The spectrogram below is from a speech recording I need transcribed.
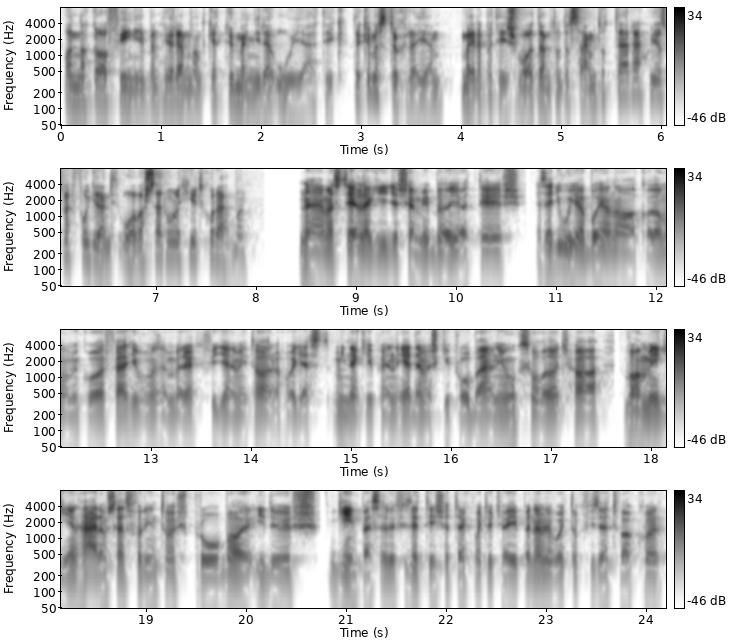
annak a fényében, hogy a Remnant 2 mennyire új játék. Nekem ez tökre ilyen meglepetés volt, nem tudom, te számítottál rá, hogy ez meg fog jelenni. Olvastál róla hírt korábban? Nem, ez tényleg így a semmiből jött, és ez egy újabb olyan alkalom, amikor felhívom az emberek figyelmét arra, hogy ezt mindenképpen érdemes kipróbálniuk, szóval, hogyha van még ilyen 300 forintos próba idős Game Pass előfizetésetek, vagy hogyha éppen elő vagytok fizetve, akkor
